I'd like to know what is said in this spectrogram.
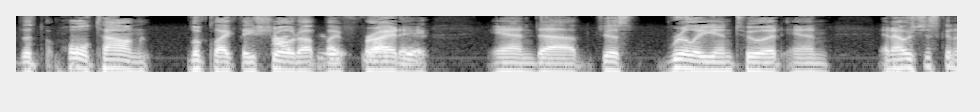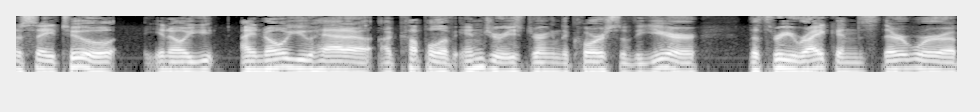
the whole town looked like they showed up by Friday, and uh, just really into it. And and I was just going to say too, you know, you, I know you had a, a couple of injuries during the course of the year. The three Rykens, there were a,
